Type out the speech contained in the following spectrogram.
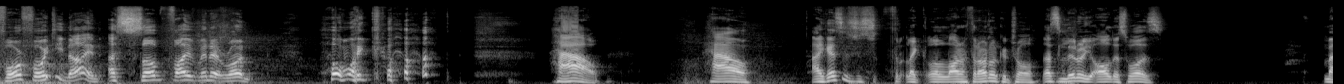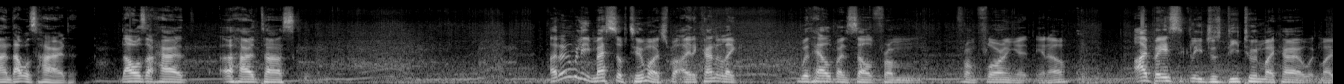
449, a sub 5 minute run. Oh my god. How? How? I guess it's just like a lot of throttle control. That's literally all this was. Man, that was hard. That was a hard, a hard task. I didn't really mess up too much, but I kind of like withheld myself from from flooring it. You know, I basically just detuned my car with my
